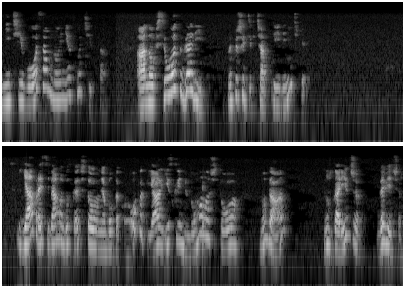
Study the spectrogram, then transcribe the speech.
ничего со мной не случится. Оно все сгорит. Напишите в чат три единички. Я про себя могу сказать, что у меня был такой опыт. Я искренне думала, что, ну да, ну сгорит же до вечера.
